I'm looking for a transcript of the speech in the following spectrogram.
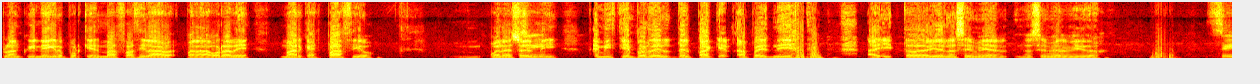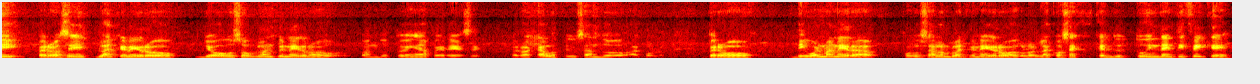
blanco y negro porque es más fácil para la hora de marca espacio. Bueno, eso es mi, en mis tiempos del, del packet. Aprendí ahí, todavía no se me, no se me olvidó. Sí, pero sí, blanco y negro yo uso blanco y negro cuando estoy en APRS, pero acá lo estoy usando a color. Pero de igual manera, puedo usarlo en blanco y negro o a color. La cosa es que tú identifiques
